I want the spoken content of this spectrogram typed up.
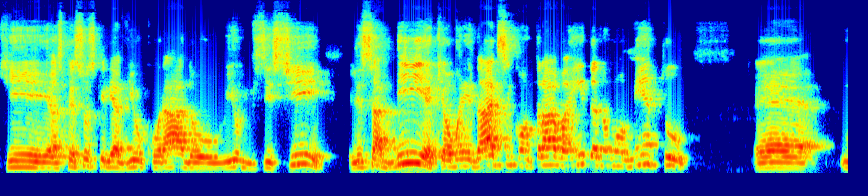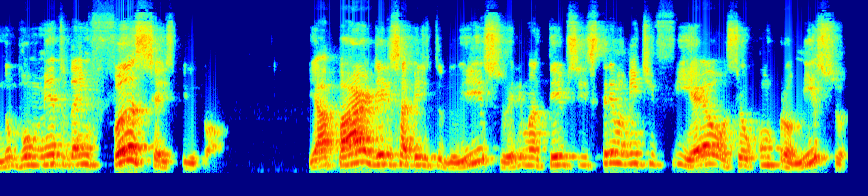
que as pessoas que ele havia curado iam desistir, ele sabia que a humanidade se encontrava ainda no momento, é, no momento da infância espiritual. E a par dele saber de tudo isso, ele manteve-se extremamente fiel ao seu compromisso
